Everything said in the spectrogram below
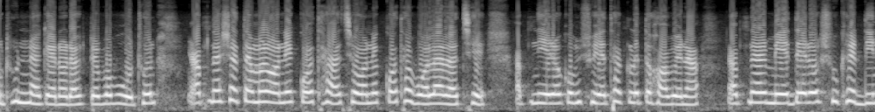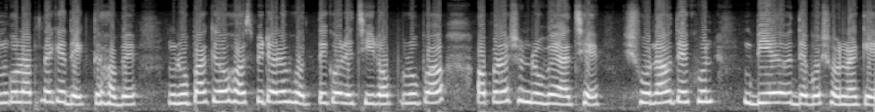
উঠুন না কেন ডাক্তারবাবু, উঠুন। আপনার সাথে আমার অনেক কথা আছে, অনেক কথা বলার আছে। আপনি এরকম শুয়ে থাকলে তো হবে না। আপনার মেয়েদেরও সুখের দিনগুলো আপনাকে দেখতে হবে। রূপাকেও হসপিটালে ভর্তি করেছি। রূপা অপারেশন রুমে আছে। সোনাও দেখুন, বিয়ে দেব সোনাকে।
